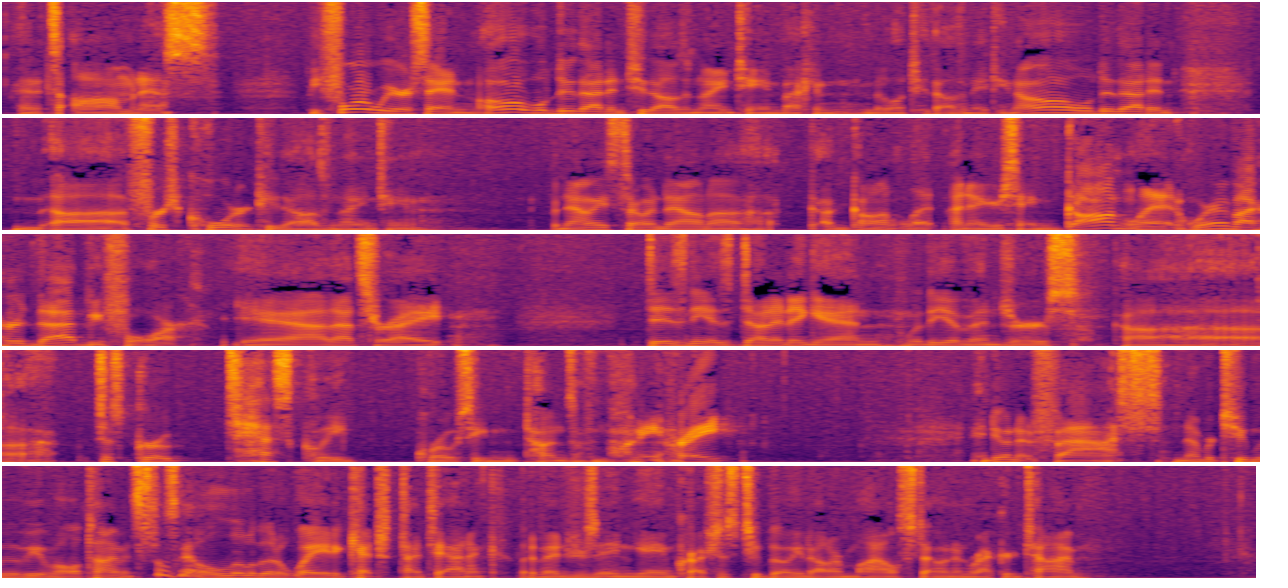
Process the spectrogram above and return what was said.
And it's ominous. Before we were saying, oh, we'll do that in 2019, back in middle of 2018. Oh, we'll do that in uh, first quarter 2019. But now he's throwing down a, a gauntlet. I know you're saying, gauntlet? Where have I heard that before? Yeah, that's right. Disney has done it again with the Avengers. Uh, just grotesquely grossing tons of money, right? and doing it fast. Number two movie of all time. It's still got a little bit of way to catch Titanic, but Avengers Endgame crushes $2 billion milestone in record time.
